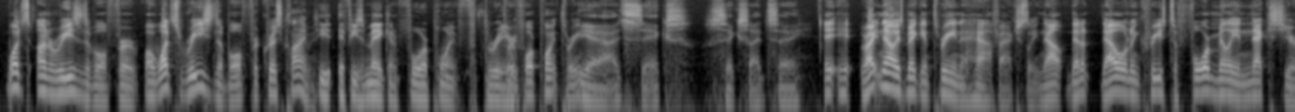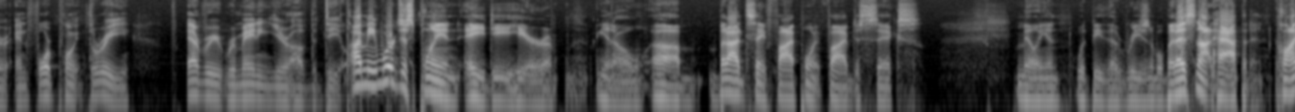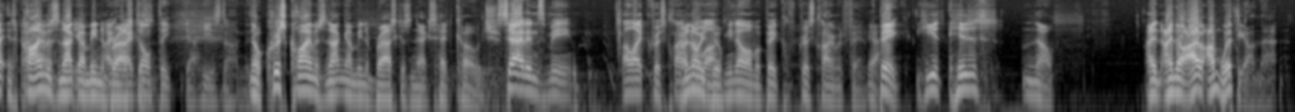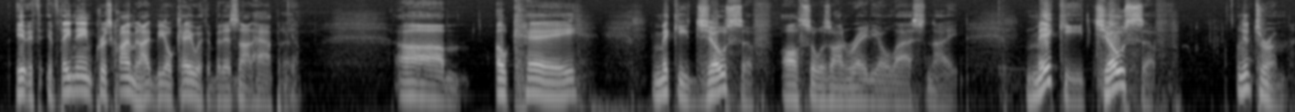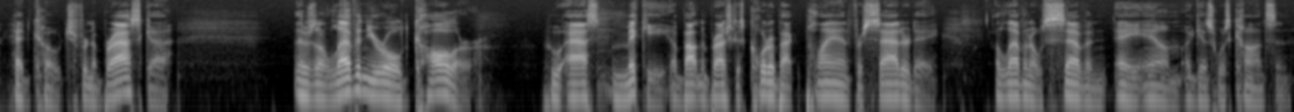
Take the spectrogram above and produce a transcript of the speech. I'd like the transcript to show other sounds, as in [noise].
What's unreasonable for, or what's reasonable for Chris Klieman? If he's making four point three Three, or four point three. yeah, it's six, six, I'd say. It, it- right now he's making three and a half. Actually, now that that will increase to four million next year and four point three every remaining year of the deal. I mean, we're just playing AD here, you know. Um, but I'd say five point five to six million would be the reasonable. But that's not happening. Klein, Klieman's not going to be Uh, I- I, don't think. Yeah, he's not. No, Chris Klieman's not going to be Nebraska's next head coach. saddens me. I like Chris Klieman. know a you do. You know I'm a big Chris Klieman fan. Yeah. Big. He his no. I, I know. I, I'm with you on that. If if they name Chris Klieman, I'd be okay with it, but it's not happening. Um. Okay. Mickey Joseph also was on radio last night. Mickey Joseph, interim head coach for Nebraska. There's an 11 year old caller who asked Mickey about Nebraska's quarterback plan for Saturday, 11:07 a.m. against Wisconsin.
